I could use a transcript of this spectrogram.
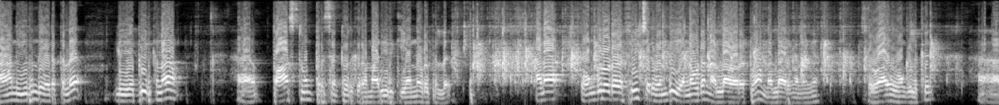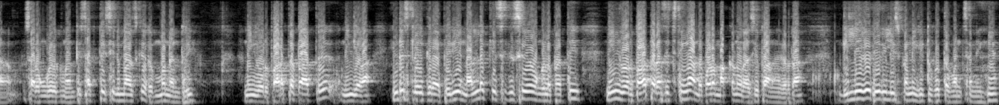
நான் இருந்த இடத்துல இது எப்படி இருக்குன்னா பாஸ்ட்டும் ப்ரெசண்ட்டும் இருக்கிற மாதிரி இருக்கு என்னோடதில்ல ஆனால் உங்களோட ஃபியூச்சர் வந்து என்னோட நல்லா வரட்டும் நல்லா இருங்க நீங்கள் ஸோ வாழ் உங்களுக்கு. சார் உங்களுக்கு நன்றி. சக்தி சினிமாஸ்க்கு ரொம்ப நன்றி. நீங்கள் ஒரு படத்தை பார்த்து நீங்கள் இண்டஸ்ட்ரியில் இருக்கிற பெரிய நல்ல கிசு கிசு உங்களை பற்றி நீங்கள் ஒரு படத்தை ரசிச்சிட்டிங்கன்னா அந்த படம் மக்களும் ரசிப்பாங்கிறது தான் கில்லியவே ரீ ரிலீஸ் பண்ணி ஹிட்டு கொடுத்த மனுஷன் நீங்கள்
